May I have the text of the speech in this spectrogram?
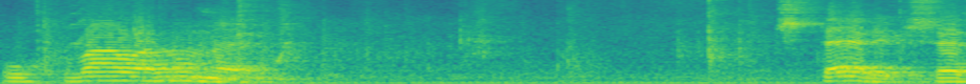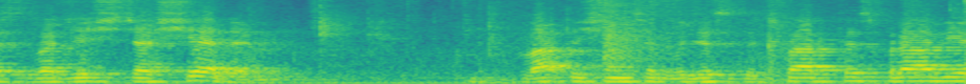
uchwała numer 4 przez 27 2024 w sprawie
